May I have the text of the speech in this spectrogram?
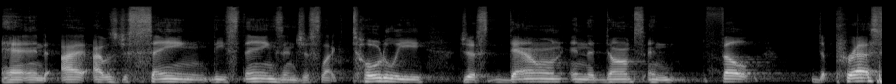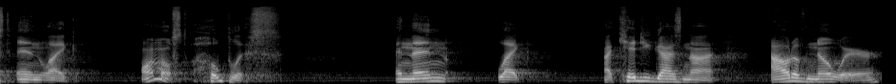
And I, I was just saying these things and just like totally just down in the dumps and felt depressed and like almost hopeless. And then, like, I kid you guys not, out of nowhere,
